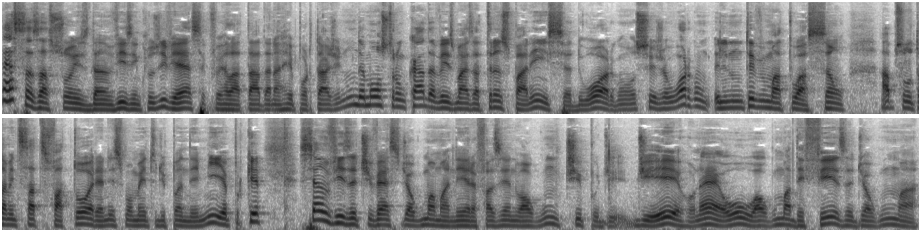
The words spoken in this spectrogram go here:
essas ações da Anvisa, inclusive essa que foi relatada na reportagem, não demonstram cada vez mais a transparência do órgão? Ou seja, o órgão ele não teve uma atuação absolutamente satisfatória nesse momento de pandemia? Porque se a Anvisa tivesse de alguma maneira fazendo algum tipo de, de erro, né, ou alguma defesa de alguma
